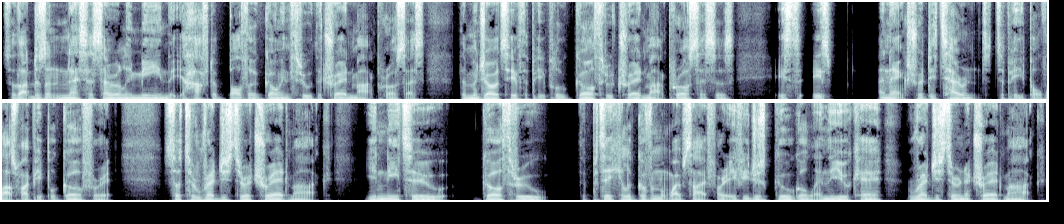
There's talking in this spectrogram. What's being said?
So that doesn't necessarily mean that you have to bother going through the trademark process. The majority of the people who go through trademark processes is is an extra deterrent to people. That's why people go for it. So to register a trademark, you need to go through the particular government website for it. If you just Google in the UK registering a trademark,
